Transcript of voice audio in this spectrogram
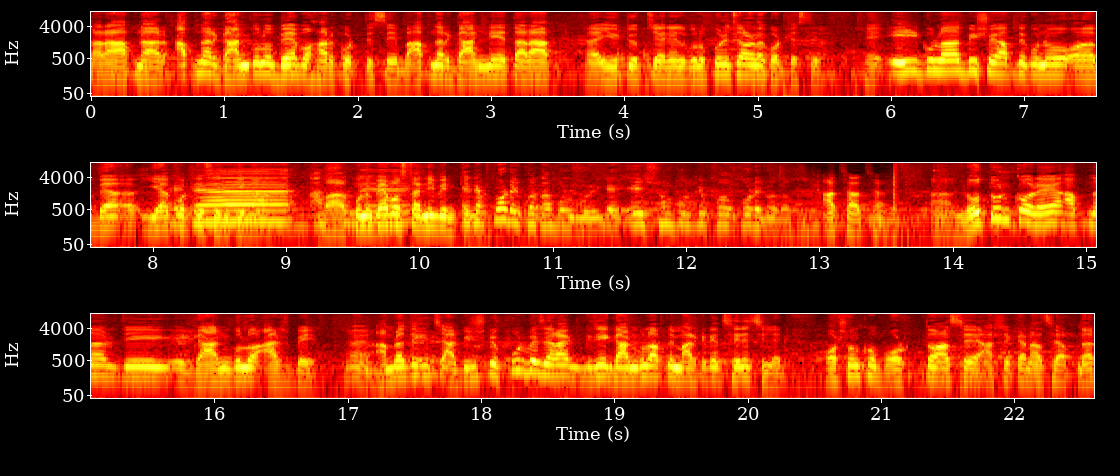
তারা আপনার আপনার গানগুলো ব্যবহার করতেছে বা আপনার গান নিয়ে তারা ইউটিউব চ্যানেলগুলো পরিচালনা করতেছে। এইগুলা বিষয়ে আপনি কোনো ইয়া করতেছেন কিনা বা কোনো ব্যবস্থা নেবেন কিনা? এটা পরে কথা বলব এটা এই সম্পর্কে পরে কথা বলব। আচ্ছা আচ্ছা। নতুন করে আপনার যে গানগুলো আসবে হ্যাঁ আমরা দেখেছি আর বিশেষ করে পূর্বে যারা যে গানগুলো আপনি মার্কেটে ছেড়েছিলেন অসংখ্য ভক্ত আছে আশেকান আছে আপনার।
